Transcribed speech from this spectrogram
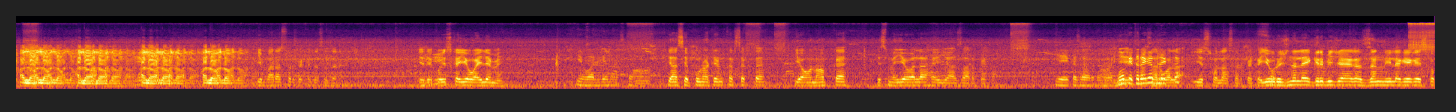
Hello hello hello hello hello hello hello hello hello ये बारह सौ रुपये का दस हज़ार है। ये देखो इसका ये वाइलम है ये वॉल्यूम है हाँ, यहाँ से फ़ोन अटेंड कर सकता है। ये ऑन ऑफ़ का है। इसमें ये वाला है ये हज़ार रुपये का। ये एक हज़ार रुपये और वो कितने का 1000 वाला ये सोलह सौ रुपये का। ये ओरिजिनल है गिर भी जाएगा जंग नहीं लगेगा इसको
